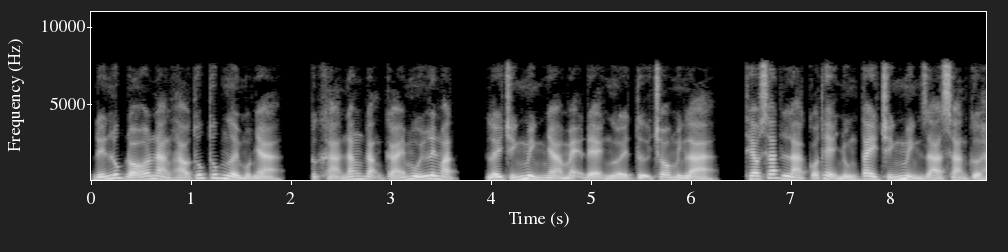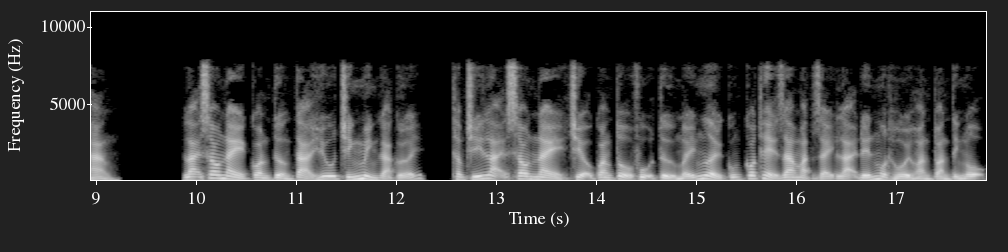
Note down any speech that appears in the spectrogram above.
Đến lúc đó nàng hảo thúc thúc người một nhà, cực khả năng đặng cái mũi lên mặt, lấy chính mình nhà mẹ để người tự cho mình là, theo sát là có thể nhúng tay chính mình ra sản cửa hàng. Lại sau này còn tưởng tả hữu chính mình gả cưới, thậm chí lại sau này triệu quang tổ phụ tử mấy người cũng có thể ra mặt dạy lại đến một hồi hoàn toàn tình ngộ.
